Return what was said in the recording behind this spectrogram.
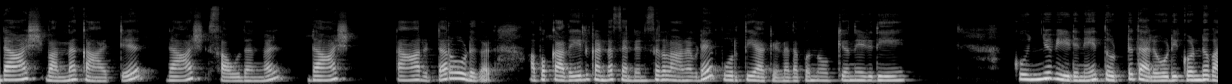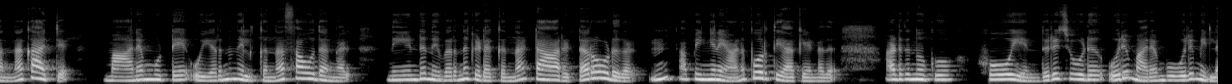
ഡാഷ് വന്ന കാറ്റ് ഡാഷ് സൗദങ്ങൾ ഡാഷ് ടാറിട്ട റോഡുകൾ. അപ്പോൾ കഥയിൽ കണ്ട സെന്റൻസുകളാണ് ഇവിടെ പൂർത്തിയാക്കേണ്ടത്. അപ്പോൾ നോക്കിയൊന്ന് എഴുതി കുഞ്ഞു വീടിനെ തൊട്ട് തലോടിക്കൊണ്ട് വന്ന കാറ്റ്. മാനം മുട്ടെ ഉയർന്നു നിൽക്കുന്ന സൗധങ്ങൾ നീണ്ടു നിവർന്നു കിടക്കുന്ന ടാറിട്ട റോഡുകൾ. അപ്പം ഇങ്ങനെയാണ് പൂർത്തിയാക്കേണ്ടത്. അടുത്ത നോക്കൂ ഹോ എന്തൊരു ചൂട്. ഒരു മരം പോലും ഇല്ല.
